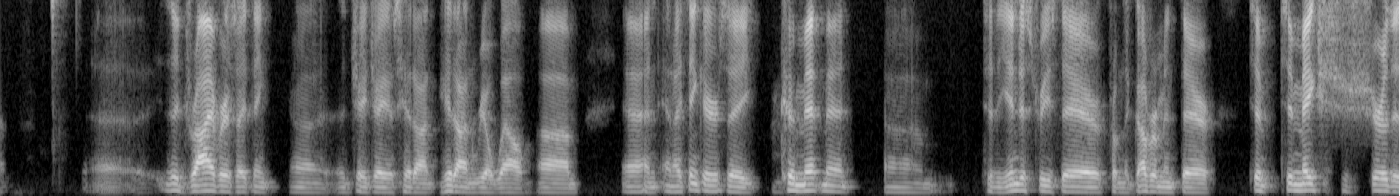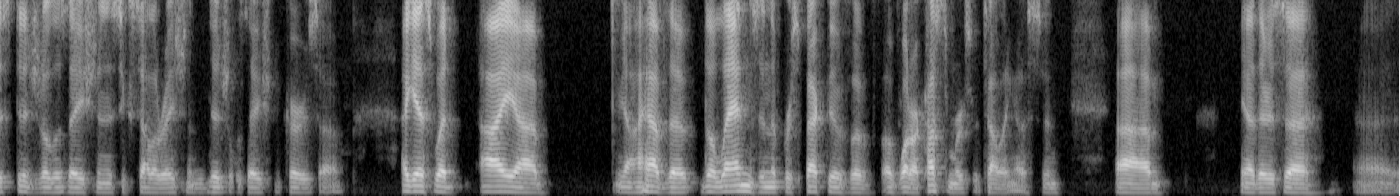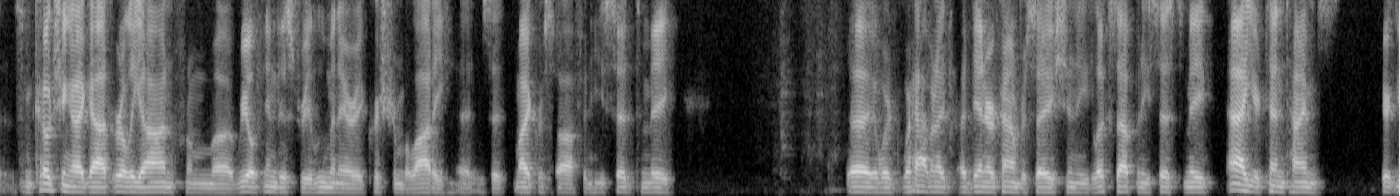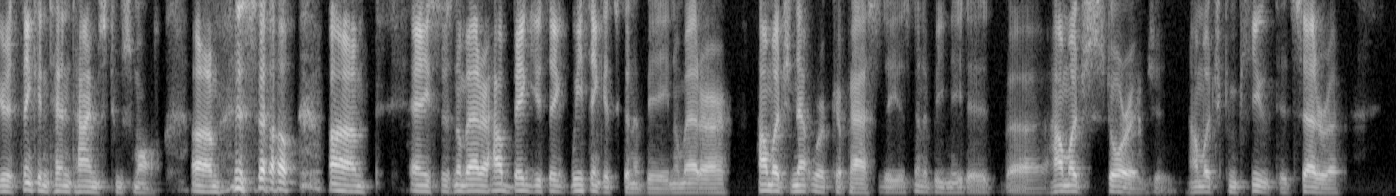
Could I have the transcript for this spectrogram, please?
uh, the drivers, I think, uh, JJ has hit on, hit on real well. Um, and, and I think there's a commitment, um, to the industries there, from the government there, to, to make sure this digitalization, this acceleration of the digitalization occurs. Uh, I guess what I, uh, you know, I have the the lens and the perspective of of what our customers are telling us, and um, there's uh, uh, some coaching I got early on from uh, real industry luminary Christian Belady. Uh, was at Microsoft, and he said to me, uh, we're, we're having a, a dinner conversation. He looks up and he says to me, ah, you're 10 times, you're, you're thinking 10 times too small. Um, so, um, and he says, no matter how big you think, we think it's going to be, no matter how much network capacity is going to be needed, uh, how much storage, how much compute, et cetera,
